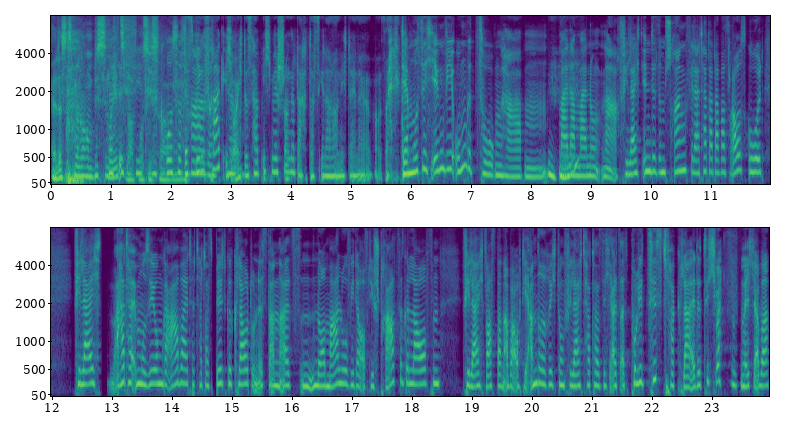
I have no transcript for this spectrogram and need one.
Ja, das ist mir noch ein bisschen rätselhaft, muss ich sagen. Große Frage. Deswegen frage ich ja. euch, das habe ich mir schon gedacht, dass ihr da noch nicht dahinter gekommen seid. Der muss sich irgendwie umgezogen haben, mhm. meiner Meinung nach. Vielleicht in diesem Schrank, vielleicht hat er da was rausgeholt. Vielleicht hat er im Museum gearbeitet, hat das Bild geklaut und ist dann als Normalo wieder auf die Straße gelaufen. Vielleicht war es dann aber auch die andere Richtung. Vielleicht hat er sich als, als Polizist verkleidet. Ich weiß es nicht. Aber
